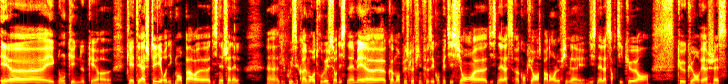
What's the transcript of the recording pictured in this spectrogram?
Et, et donc qui, est qui, qui a été acheté ironiquement par Disney Channel. Euh, du coup, il s'est quand même retrouvé sur Disney. Mais euh, comme en plus le film faisait compétition, euh, Disney, la concurrence, pardon, le film Disney l'a sorti que en que que en VHS.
